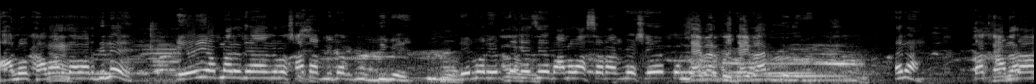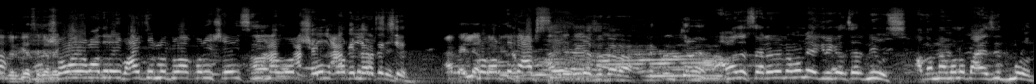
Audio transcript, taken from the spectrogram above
ভালো খাবার হ্যাঁ। দাবার দিলে এই আপনার দেখা গেল সাত আট লিটার দুধ দিবে। এরপর এর থেকে যে ভালো বাচ্চাটা আসবে সে ড্রাইভার কই? ড্রাইভার? তাই না? আমরা সবাই আমাদের এই ভাইয়ের জন্য দোয়া করি সেই শ্রীনগর থেকে আসছে। দাদা আমাদের চ্যানেলের নাম হলো এগ্রিকালচার নিউজ আমার নাম হলো মোড়ল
